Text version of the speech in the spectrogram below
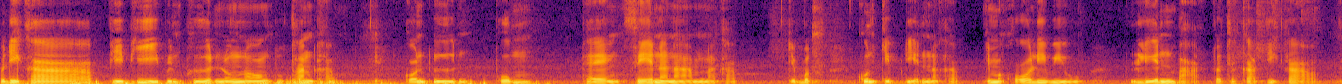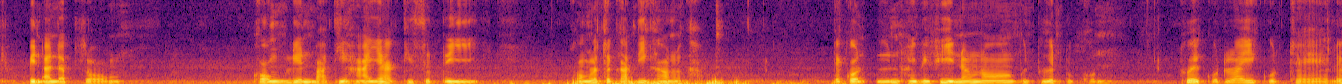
สวัสดีครับพี่พี่เพื่อนเพื่อนๆน้องๆทุกท่านครับ ก่อนอื่นผมแพงเสนานามนะครับ จะมาคนเก็บเหรียญนะครับ จะมาขอรีวิวเหรียญบาทรัชกาลที่เก้าเป็นอันดับสองของเหรียญบาทที่หายากที่สุดในของรัชกาลที่เก้านะครับ แต่ก่อนอื่นให้พี่พี่ๆน้องๆเพื่อนทุกคน ช่วยกดไลค์กดแชร์และ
